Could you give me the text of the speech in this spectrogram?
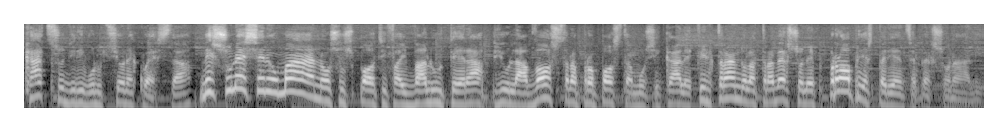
cazzo di rivoluzione è questa? Nessun essere umano su Spotify valuterà più la vostra proposta musicale filtrandola attraverso le proprie esperienze personali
